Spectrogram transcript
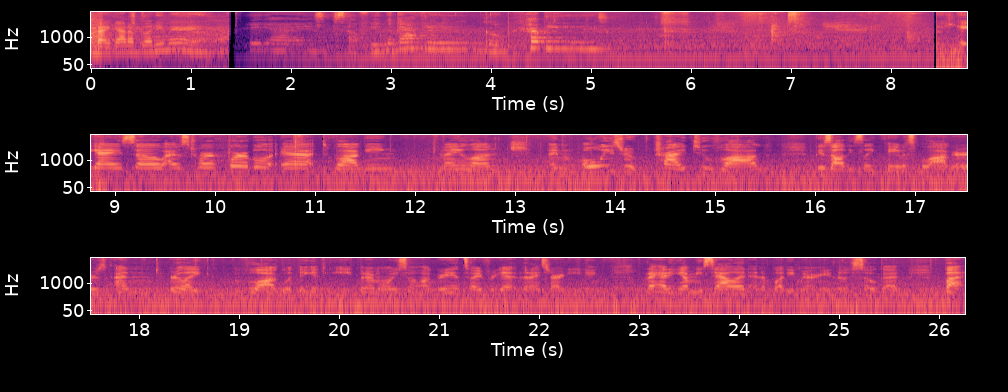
And I got a Bloody Mary. In the bathroom. Go weird. Hey guys, so I was horrible at vlogging my lunch. I'm always try to vlog because all these like famous vloggers and or like vlog what they get to eat, but I'm always so hungry and so I forget and then I start eating. But I had a yummy salad and a Bloody Mary and it was so good. But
